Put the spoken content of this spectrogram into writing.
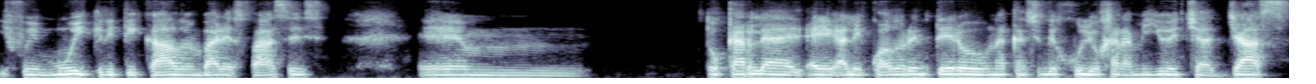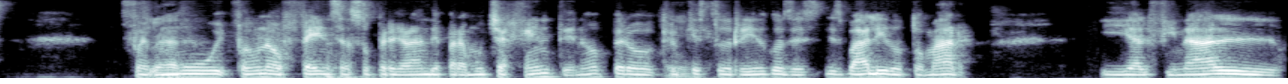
y fui muy criticado en varias fases. Em, tocarle eh, al Ecuador entero una canción de Julio Jaramillo hecha jazz fue, muy, fue una ofensa súper grande para mucha gente, ¿no? Pero creo que estos riesgos es, es válido tomar. Y al final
